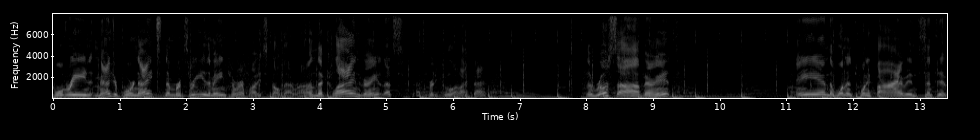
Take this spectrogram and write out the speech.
Wolverine Madripoor Knights, number three, the main cover. I probably spelled that wrong. The Klein variant, that's that's pretty cool. I like that. The Rosa variant. And the 1 in 25 incentive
